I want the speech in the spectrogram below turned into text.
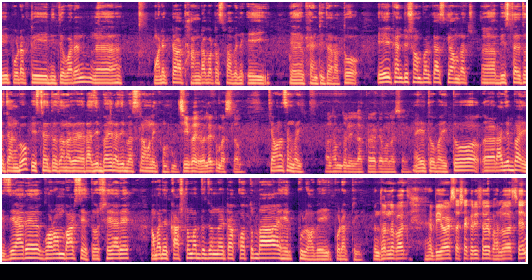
এই প্রোডাক্টটি নিতে পারেন। অনেকটা ঠান্ডা বাতাস পাবেন এই ফ্যানটি দ্বারা। তো এই ফ্যানটি সম্পর্কে আজকে আমরা বিস্তারিত জানব। বিস্তারিত জানাবে রাজীব ভাই। রাজীব ভাই, আসসালামু আলাইকুম। জি ভাই ওয়ালাইকুম আসসালাম। কেমন আছেন ভাই? আলহামদুলিল্লাহ আপনারা কেমন আছেন? এই তো ভাই। তো রাজীব ভাই যে হারে গরম বাড়ছে তো সে হারে আমাদের কাস্টমারদের জন্য এটা কতটা হেল্পফুল হবে এই প্রোডাক্টটি ধন্যবাদ। ভিউয়ার্স আশা করি সবাই ভালো আছেন।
